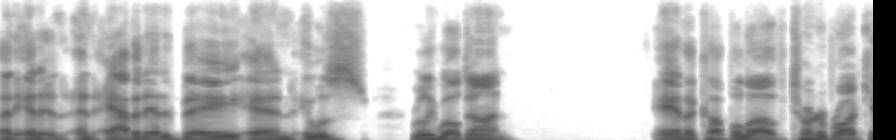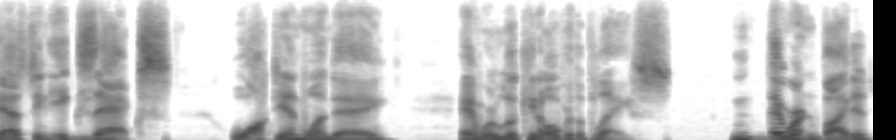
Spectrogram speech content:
an edit, an avid edit bay, and it was really well done. And a couple of Turner Broadcasting execs walked in one day and were looking over the place. They weren't invited,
